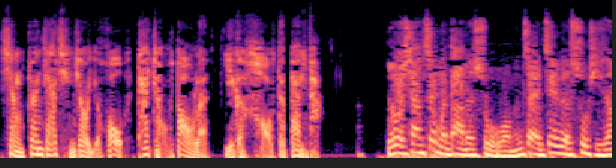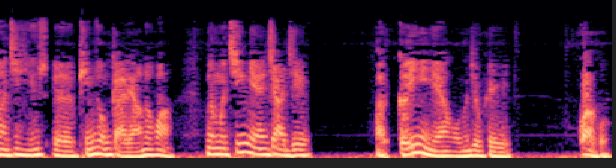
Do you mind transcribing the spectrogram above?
向专家请教以后，他找到了一个好的办法。如果像这么大的树，我们在这个树体上进行呃品种改良的话，那么今年嫁接，啊，隔一年我们就可以挂果。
